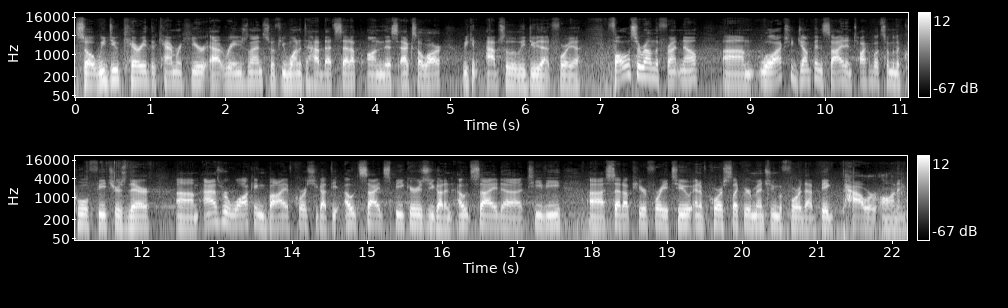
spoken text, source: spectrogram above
So we do carry the camera here at Rangeland. So if you wanted to have that set up on this XLR, we can absolutely do that for you. Follow us around the front now. Um, we'll actually jump inside and talk about some of the cool features there. Um, as we're walking by, of course, you got the outside speakers, you got an outside uh, TV uh, set up here for you too, and of course, like we were mentioning before, that big power awning.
